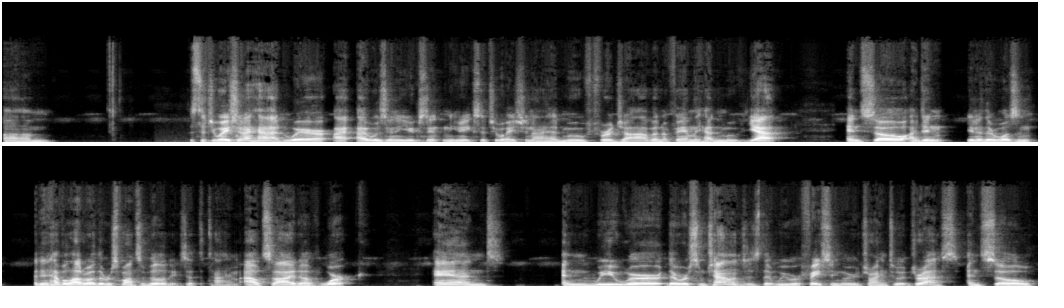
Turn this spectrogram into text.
um the situation I had where I, I was in a unique, situation. I had moved for a job and a family hadn't moved yet. And so I didn't, you know, there wasn't, I didn't have a lot of other responsibilities at the time outside of work. And, and we were, there were some challenges that we were facing, we were trying to address. And so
